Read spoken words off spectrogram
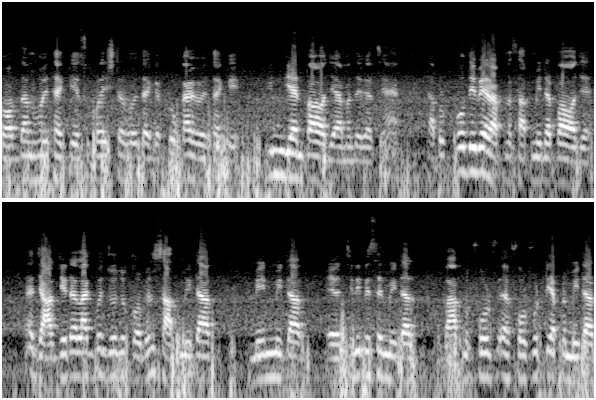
নর্দান হয়ে থাকে সুপার স্টার হয়ে থাকে, টোকাই হয়ে থাকে ইন্ডিয়ান পাওয়া যায় আমাদের কাছে হ্যাঁ। তারপর প্রদীপের আপনার সাব মিটার পাওয়া যায়। যার যেটা লাগবে যোগাযোগ করবেন sub meter main meter three পিসের মিটার বা আপনার ফোর ফোর ফোরটি আপনার মিটার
